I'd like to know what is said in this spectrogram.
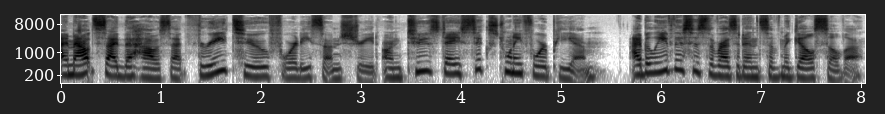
I'm outside the house at 3240 Sun Street on Tuesday, 6:24 p.m. I believe this is the residence of Miguel Silva.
